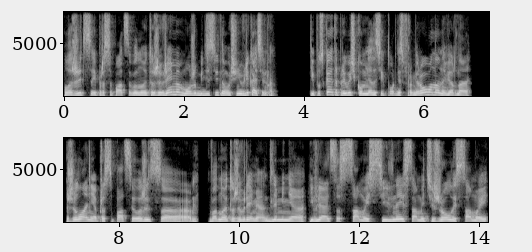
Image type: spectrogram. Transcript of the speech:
ложиться и просыпаться в одно и то же время может быть действительно очень увлекательно. И пускай эта привычка у меня до сих пор не сформирована, наверное, желание просыпаться и ложиться в одно и то же время для меня является самой сильной, самой тяжелой, самой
